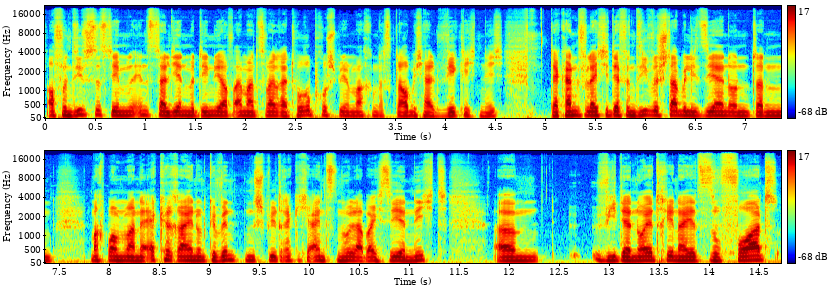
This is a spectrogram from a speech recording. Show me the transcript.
Offensivsystem installieren, mit dem die auf einmal zwei, drei Tore pro Spiel machen? Das glaube ich halt wirklich nicht. Der kann vielleicht die Defensive stabilisieren und dann macht man mal eine Ecke rein und gewinnt ein Spiel dreckig 1-0, aber ich sehe nicht, ähm, wie der neue Trainer jetzt sofort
